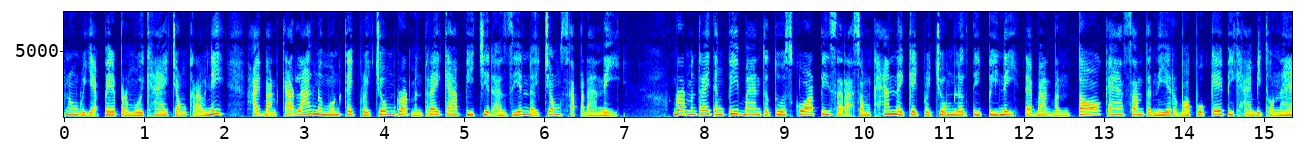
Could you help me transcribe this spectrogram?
ក្នុងរយៈពេល6ខែចុងក្រោយនេះហើយបានកើតឡើងនៅមុនកិច្ចប្រជុំរដ្ឋមន្ត្រីការពារជាតិអាស៊ាននៅចុងសប្តាហ៍នេះ។ រដ្ឋមន្ត្រីទាំងពីរបានទទួលស្គាល់ពីសារៈសំខាន់នៃកិច្ចប្រជុំលើកទី2នេះដែលបានបន្តការសន្ទនារបស់ពួកគេពីខែមិថុនា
